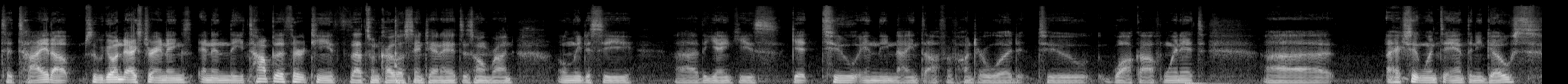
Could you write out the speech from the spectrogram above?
to tie it up. So we go into extra innings, and in the top of the 13th, that's when Carlos Santana hits his home run, only to see uh, the Yankees get two in the ninth off of Hunter Wood to walk off win it. Uh, I actually went to Anthony Gose,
